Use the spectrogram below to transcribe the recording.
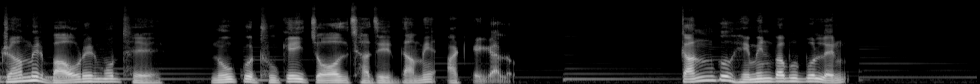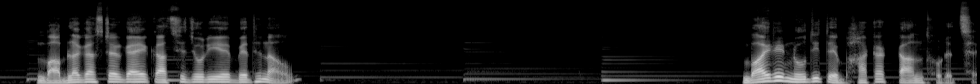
গ্রামের বাওরের মধ্যে নৌকো ঢুকেই জল ছাজির দামে আটকে গেল। কানুনগো হেমেনবাবু বললেন, বাবলা গাছটার গায়ে কাছে জড়িয়ে বেঁধে নাও। বাইরের নদীতে ভাটার টান ধরেছে।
